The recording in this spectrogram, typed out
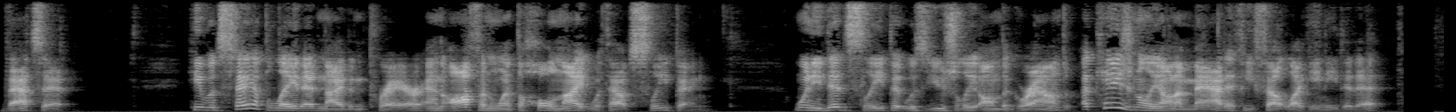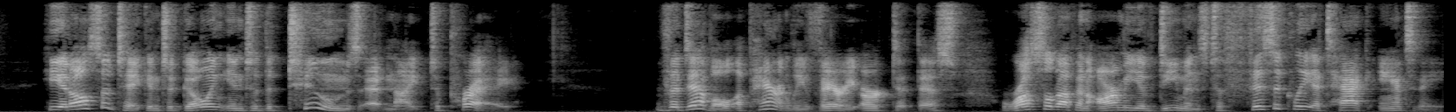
That's it. He would stay up late at night in prayer and often went the whole night without sleeping. When he did sleep, it was usually on the ground, occasionally on a mat if he felt like he needed it. He had also taken to going into the tombs at night to pray. The devil, apparently very irked at this, rustled up an army of demons to physically attack Antony,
